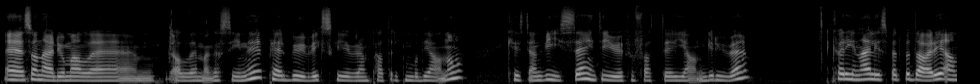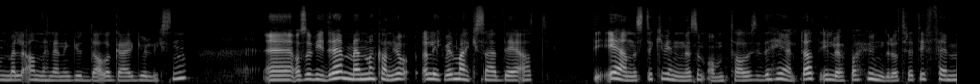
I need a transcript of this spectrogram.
Sånn er det jo med alle, alle, magasiner. Per Buvik skriver om Patrick Modiano. Christian Wiese intervjuer forfatter Jan Grue. Karina Elisabeth Bedari anmelder Anne Helene Guddal og Geir Gulliksen eh, osv. Men man kan jo allikevel merke seg det at de eneste kvinnene som omtales i det hele tatt i løpet av 135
